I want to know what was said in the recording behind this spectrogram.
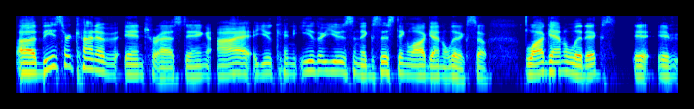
uh, these are kind of interesting. I you can either use an existing log analytics. So log analytics if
